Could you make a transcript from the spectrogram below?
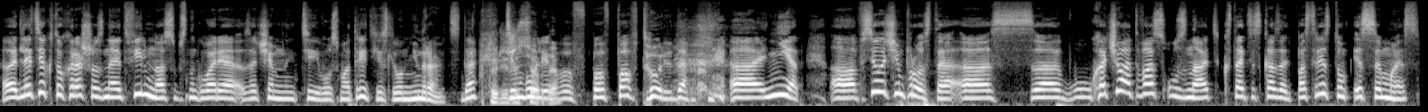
Э, для тех, кто хорошо знает фильм, ну, а, собственно говоря, зачем идти его смотреть, если он не нравится, да? Кто режиссер, Тем более да? в, в, в повторе, да. Э, нет, э, все очень просто. Хочу от вас узнать, кстати сказать, посредством СМС,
